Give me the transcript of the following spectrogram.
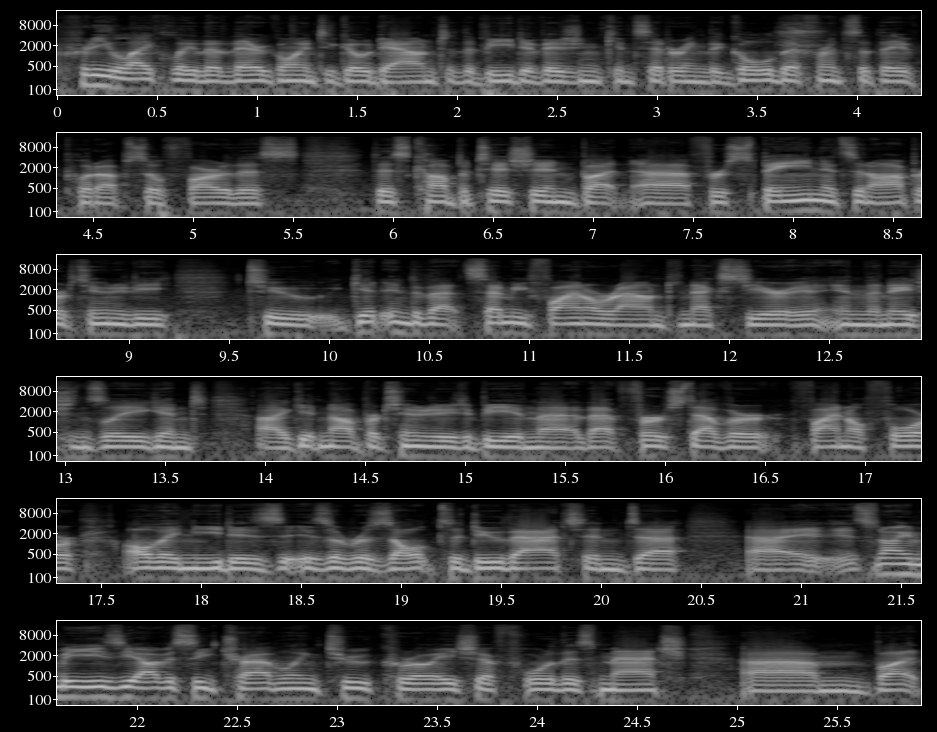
pretty likely that they're going to go down to the B division, considering the goal difference that they've put up so far this this competition. But uh, for Spain, it's an opportunity to get into that semifinal round next year in the Nations League and uh, get an opportunity to be in that, that first ever Final Four. All they need is is a result to do that, and uh, uh, it's not going to be easy. Obviously, traveling to Croatia for this match, um, but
